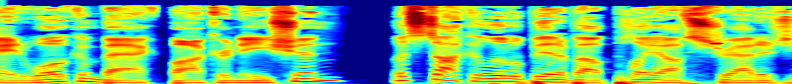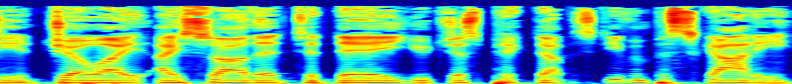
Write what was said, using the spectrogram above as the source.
Right, welcome back, Bocker Nation. Let's talk a little bit about playoff strategy. Joe, I, I saw that today you just picked up Stephen Piscotty.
